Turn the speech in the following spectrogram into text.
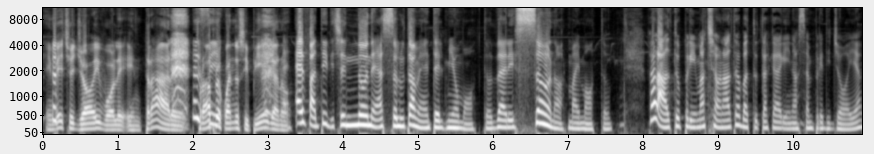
E invece Joy vuole entrare proprio Sì. quando si piegano. E infatti dice non è assolutamente il mio motto. That is so not my motto. Tra l'altro prima c'è un'altra battuta carina, sempre di gioia.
